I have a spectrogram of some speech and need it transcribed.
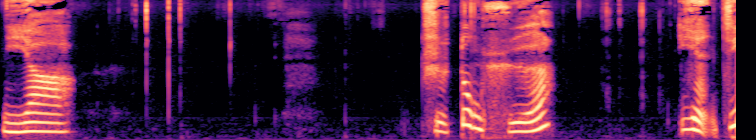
你要指洞穴，眼睛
